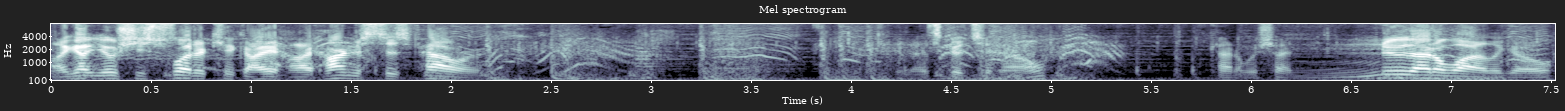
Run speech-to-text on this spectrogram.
I got Yoshi's flutter kick. I, I harnessed his power. Okay, that's good to know. Kinda wish I knew that a while ago.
